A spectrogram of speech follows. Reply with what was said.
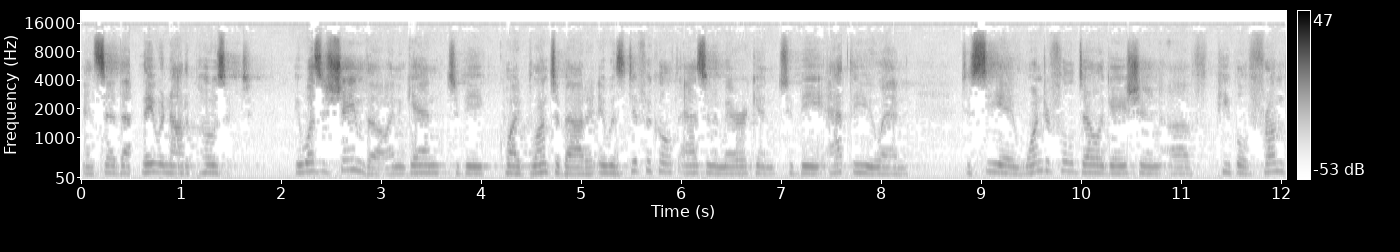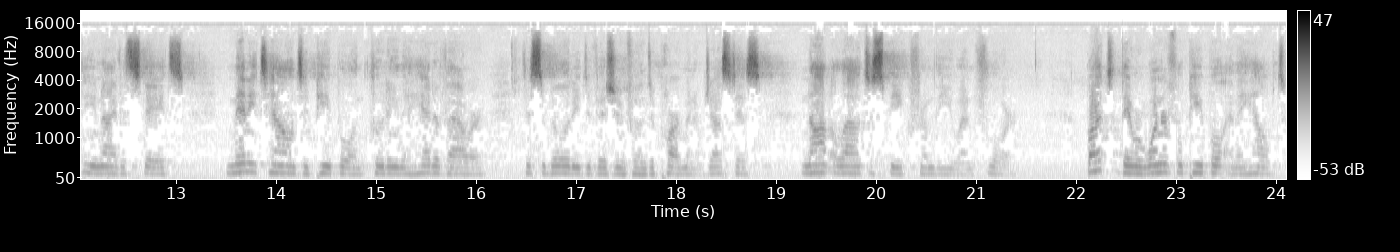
and said that they would not oppose it. It was a shame, though, and again, to be quite blunt about it, it was difficult as an American to be at the UN to see a wonderful delegation of people from the United States, many talented people, including the head of our Disability Division from the Department of Justice, not allowed to speak from the UN floor. But they were wonderful people and they helped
